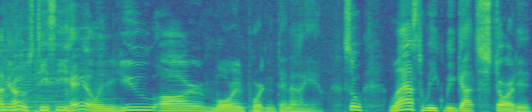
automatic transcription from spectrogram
I'm your host, TC Hale, and you are more important than I am. So, last week we got started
